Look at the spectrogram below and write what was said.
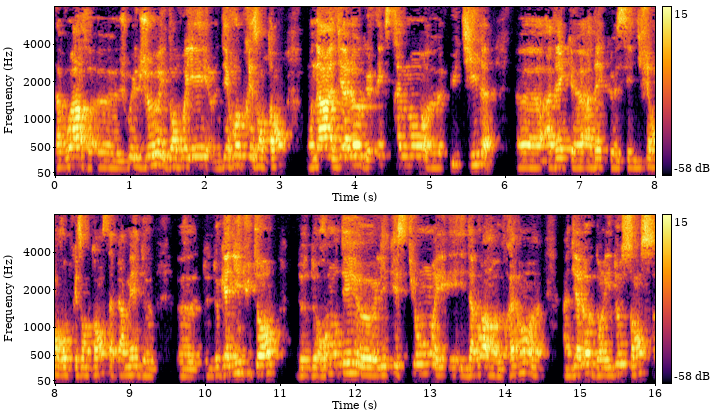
d'avoir joué le jeu et d'envoyer des représentants. On a un dialogue extrêmement utile avec, avec ces différents représentants. Ça permet de, de, gagner du temps, de, remonter les questions et, d'avoir vraiment un dialogue dans les deux sens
